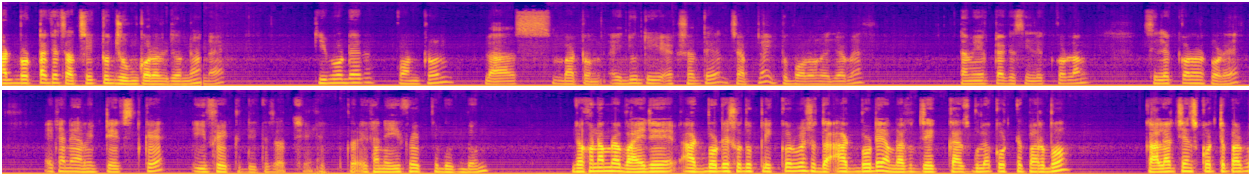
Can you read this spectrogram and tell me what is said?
আর্টবোর্ডটাকে চাচ্ছি একটু জুম করার জন্য। কিবোর্ডের কন্ট্রোল প্লাস বাটন এই দুটি একসাথে চাপলে একটু বড় হয়ে যাবে। আমি একটাকে সিলেক্ট করলাম। সিলেক্ট করার পরে এখানে আমি টেক্সটকে ইফেক্ট দিতে চাচ্ছি। তো এখানে ইফেক্ট দেখবেন, যখন আমরা বাইরে আর্টবোর্ডে শুধু ক্লিক করব, শুধু আর্টবোর্ডে আমরা যে কাজগুলো করতে পারব কালার চেঞ্জ করতে পারব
